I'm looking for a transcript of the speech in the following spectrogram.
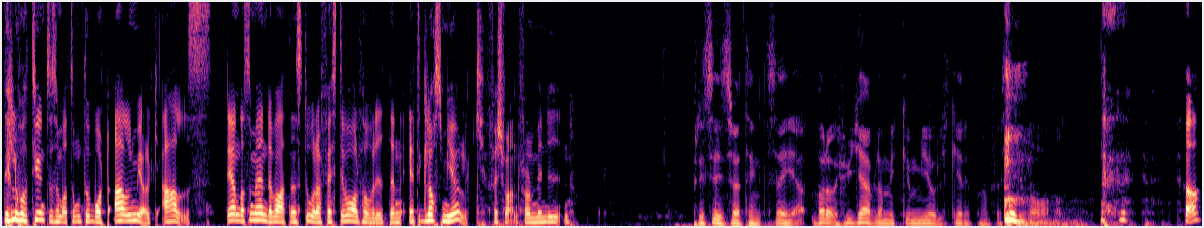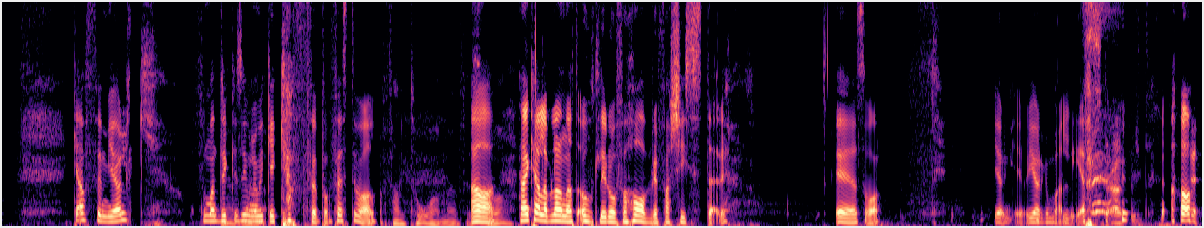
Det låter ju inte som att de tog bort all mjölk alls. Det enda som hände var att den stora festivalfavoriten, ett glas mjölk, försvann från menyn. Precis vad jag tänkte säga. Vadå, hur jävla mycket mjölk är det på en festival? Kaffemjölk. För man dricker så himla mycket kaffe på festival. Fantomen festival. Ja, han kallar bland annat Oatly då för havrefascister. Eh, så. Jörgen, Jörgen bara ler. Ja.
